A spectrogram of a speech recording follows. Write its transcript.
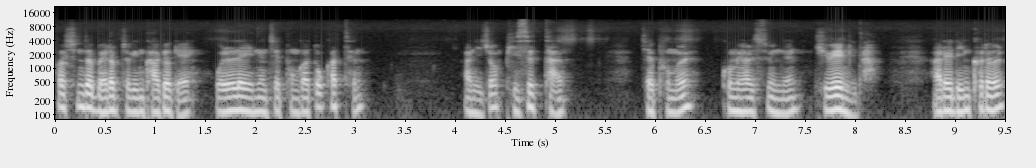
훨씬 더 매력적인 가격에 원래 있는 제품과 똑같은 아니죠 비슷한 제품을 구매할 수 있는 기회입니다. 아래 링크를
